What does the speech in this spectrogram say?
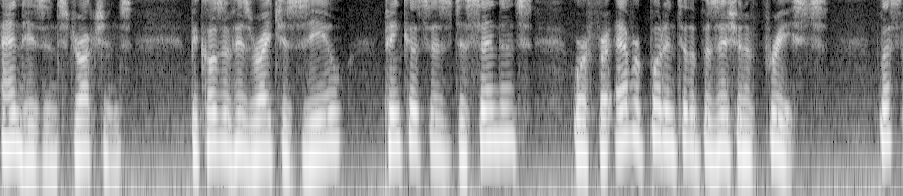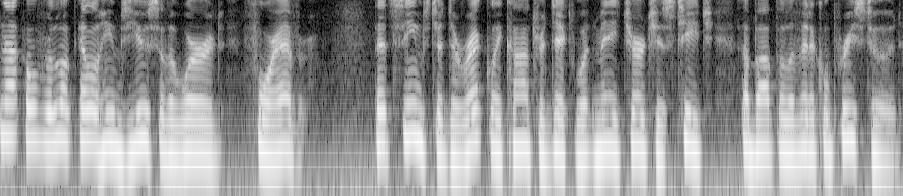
and his instructions. Because of his righteous zeal, Pinchas's descendants were forever put into the position of priests. Let's not overlook Elohim's use of the word forever. That seems to directly contradict what many churches teach about the Levitical priesthood.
